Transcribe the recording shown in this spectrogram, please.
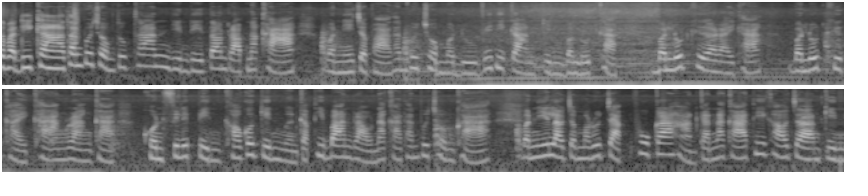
สวัสดีค่ะ ท่านผู้ชมทุกท่านยินดีต้อนรับนะคะ วันนี้จะพาท่านผู้ชมมาดูวิธีการกินบรรลุดค่ะ บรรลุดคืออะไรคะบรรลุดคือไข่ค้างรังค่ะ คนฟิลิปปินส์เขาก็กินเหมือนกับที่บ้านเรานะคะ ท่านผู้ชมค่ะ วันนี้เราจะมารู้จักผู้กล้าหาญกันนะคะ ที่เขาจะกิน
